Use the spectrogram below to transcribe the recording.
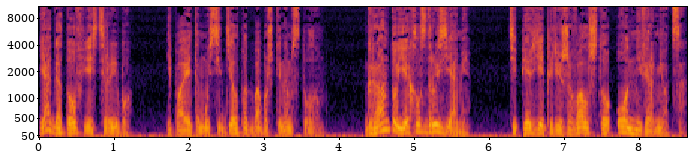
я готов есть рыбу. И поэтому сидел под бабушкиным стулом. Грант уехал с друзьями. Теперь я переживал, что он не вернется.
